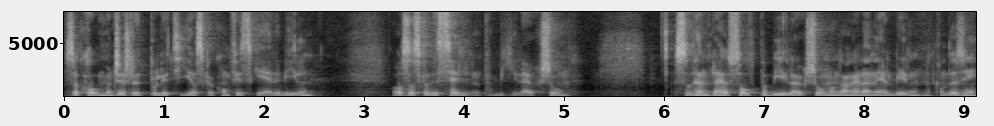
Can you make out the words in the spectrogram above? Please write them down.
så kommer til slutt politiet og skal konfiskere bilen. Og så skal de selge den på bilauksjon. Så den ble jo solgt på bilauksjon noen ganger, den elbilen, kan du si.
